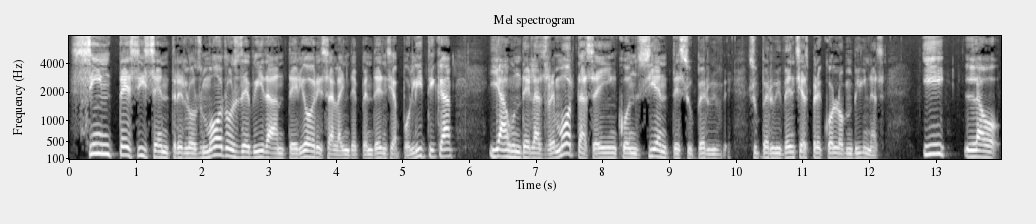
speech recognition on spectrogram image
síntesis entre los modos de vida anteriores a la independencia política y aun de las remotas e inconscientes supervivencias precolombinas y lo,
